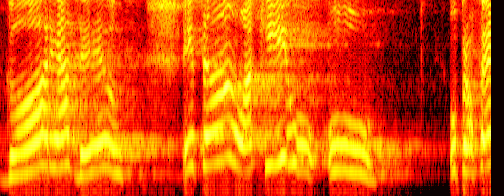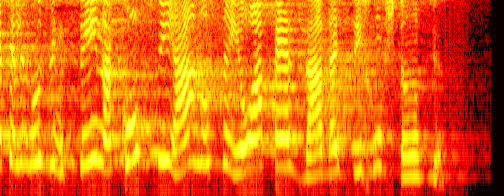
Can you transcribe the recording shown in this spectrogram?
Glória a Deus. Então, aqui o, o, o profeta ele nos ensina a confiar no Senhor apesar das circunstâncias,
